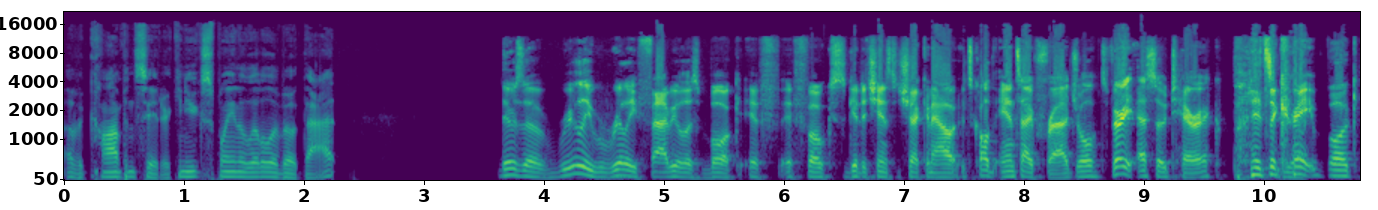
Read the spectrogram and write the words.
of a compensator. Can you explain a little about that? There's a really, really fabulous book. If if folks get a chance to check it out, it's called Anti Fragile. It's very esoteric, but it's a great yeah. book.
